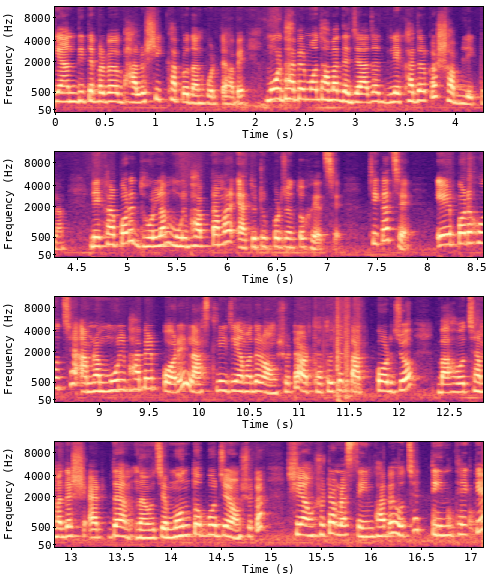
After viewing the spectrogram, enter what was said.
জ্ঞান দিতে পারবে ভালো শিক্ষা প্রদান করতে হবে। মূল ভাবের মধ্যে আমাদের যা যা লেখা দরকার সব লিখলাম। লেখার পরে ধরলাম মূল ভাবটা আমার এতটুকু পর্যন্ত হয়েছে। ঠিক আছে? এরপরে হচ্ছে আমরা মূল ভাবের পরে লাস্টলি যে আমাদের অংশটা, অর্থাৎ হচ্ছে তাৎপর্য বা হচ্ছে আমাদের অ্যাট দ্য হচ্ছে মন্তব্য যে অংশটা সেই অংশটা আমরা সেমভাবে হচ্ছে তিন থেকে,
